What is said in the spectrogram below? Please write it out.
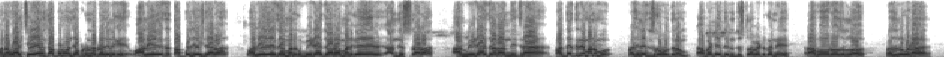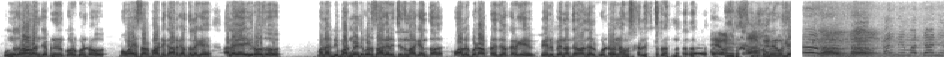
మనం వాళ్ళు చేయని తప్పులు మనం చెప్పడం ప్రజలకి. వాళ్ళు ఏదైతే తప్పులు చేసినారో వాళ్ళు ఏదైతే మనకు మీడియా ద్వారా మనకి అందిస్తున్నారో ఆ మీడియా ద్వారా అందించిన పద్ధతిని మనము ప్రజలే తీసుకోబోతున్నాం కాబట్టి దీన్ని దృష్టిలో పెట్టుకొని రాబో రోజుల్లో ప్రజలు కూడా ముందుకు రావాలని చెప్పి నేను కోరుకుంటూ మా వైఎస్ఆర్ పార్టీ కార్యకర్తలకి అలాగే ఈరోజు మన డిపార్ట్మెంట్ కూడా సహకరించింది మాకు ఎంతో వాళ్ళకు కూడా ప్రతి ఒక్కరికి పేరు పేరున ధన్యవాదాలు తెలుపుకుంటూ నమస్కరిస్తున్నాను మీరు కూడా కల్తీ మద్యాన్ని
